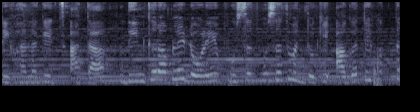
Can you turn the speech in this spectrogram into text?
तेव्हा लगेच आता दिनकर आपले डोळे पुसत पुसत म्हणतो की अगं ते फक्त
